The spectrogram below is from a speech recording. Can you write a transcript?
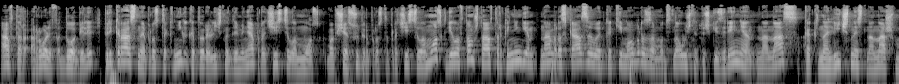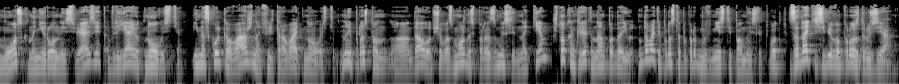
Автор Рольф Добели. Прекрасная просто книга, которая лично для меня прочистила мозг. Вообще супер просто прочистила мозг. Дело в том, что автор книги нам рассказывает, каким образом вот с научной точки зрения на нас, как на личность, на наш мозг, на нейронные связи влияют новости. И насколько важно фильтровать новости. Ну и просто он э, дал вообще возможность поразмыслить над тем, что конкретно нам подают. Ну давайте просто попробуем вместе помыслить. Вот задайте себе вопрос, друзья.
